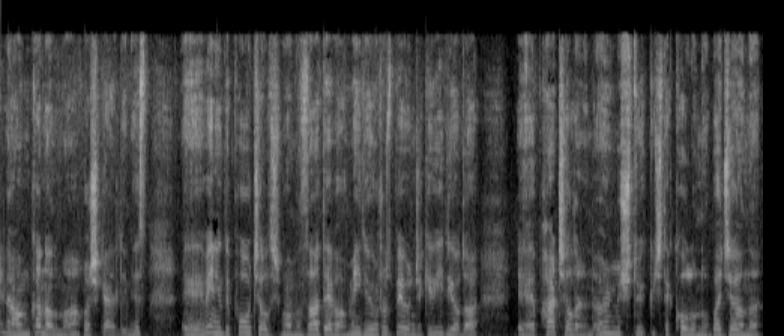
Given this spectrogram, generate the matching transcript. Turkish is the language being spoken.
Selam kanalıma hoş geldiniz. Ee, Winnie the Pooh çalışmamıza devam ediyoruz. Bir önceki videoda e, parçalarını örmüştük. İşte kolunu, bacağını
